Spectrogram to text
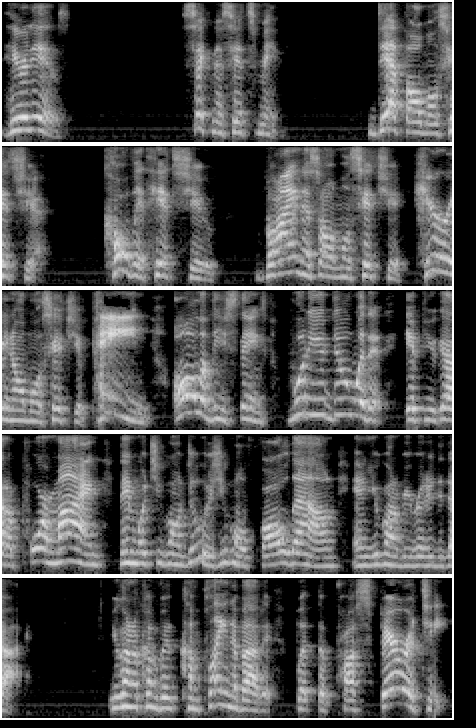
here it is. Sickness hits me. Death almost hits you. COVID hits you. Blindness almost hits you. Hearing almost hits you. Pain, all of these things. What do you do with it? If you got a poor mind, then what you're going to do is you're going to fall down and you're going to be ready to die. You're going to com- complain about it. But the prosperity,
